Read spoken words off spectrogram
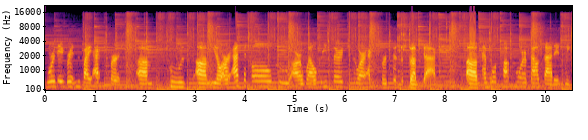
were they written by experts um, who's, um, you know, are ethical, who are well researched, who are experts in the subject? Um, and we'll talk more about that in week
